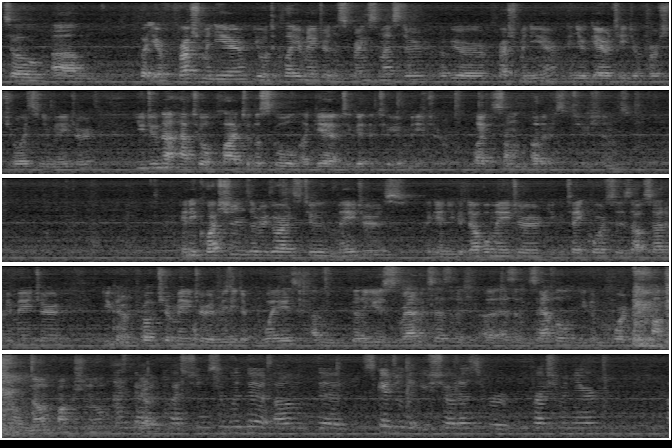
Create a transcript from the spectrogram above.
So, um, but your freshman year, you will declare your major in the spring semester of your freshman year, and you're guaranteed your first choice in your major. You do not have to apply to the school again to get into your major, like some other institutions. Any questions in regards to majors? Again, you can double major, you can take courses outside of your major, you can approach your major in many different ways. I'm going to use ceramics as an, uh, as an example. You can work functional, non-functional. I've got a question. So with the, um, the schedule that you showed us for freshman year,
